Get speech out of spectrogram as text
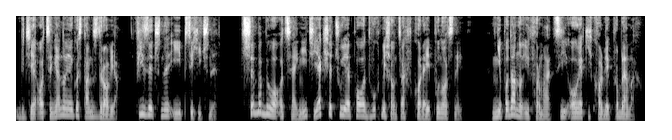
gdzie oceniano jego stan zdrowia fizyczny i psychiczny. Trzeba było ocenić, jak się czuje po dwóch miesiącach w Korei Północnej. Nie podano informacji o jakichkolwiek problemach.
